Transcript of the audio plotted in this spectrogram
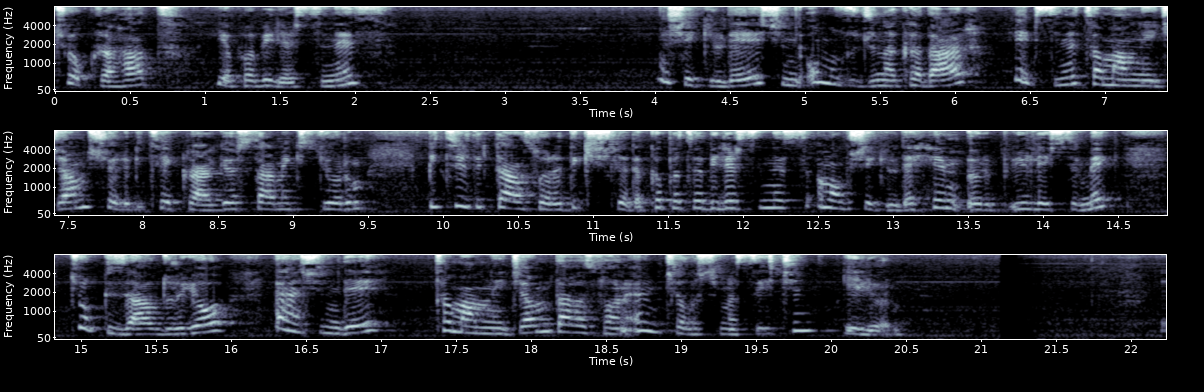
çok rahat yapabilirsiniz. Bu şekilde şimdi omuz ucuna kadar hepsini tamamlayacağım. Şöyle bir tekrar göstermek istiyorum. Bitirdikten sonra dikişle de kapatabilirsiniz. Ama bu şekilde hem örüp birleştirmek çok güzel duruyor. Ben şimdi tamamlayacağım. Daha sonra ön çalışması için geliyorum.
